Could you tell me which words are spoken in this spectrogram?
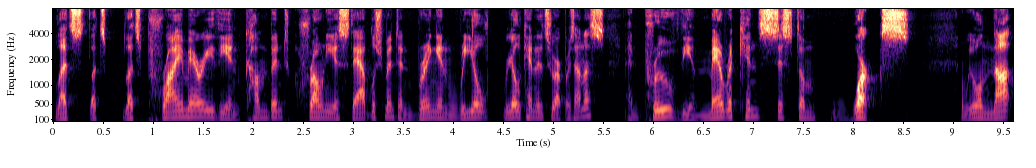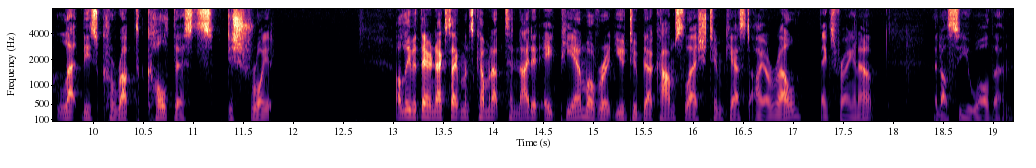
Let's let's let's primary the incumbent crony establishment and bring in real real candidates who represent us and prove the American system works. And we will not let these corrupt cultists destroy it. I'll leave it there. Next segment's coming up tonight at 8 p.m. over at youtube.com slash timcastirl. Thanks for hanging out, and I'll see you all then.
